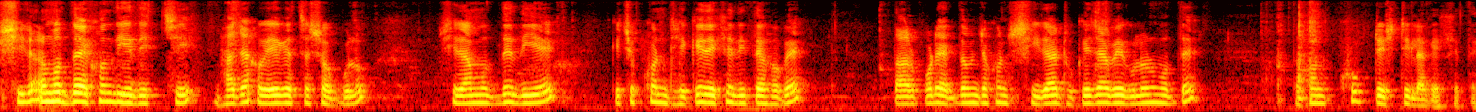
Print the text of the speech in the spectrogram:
শিরার মধ্যে এখন দিয়ে দিচ্ছি, ভাজা হয়ে গেছে সবগুলো। শিরার মধ্যে দিয়ে কিছুক্ষণ ঢেকে রেখে দিতে হবে। তারপরে একদম যখন শিরা ঢুকে যাবে এগুলোর মধ্যে, তখন খুব টেস্টি লাগে খেতে।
